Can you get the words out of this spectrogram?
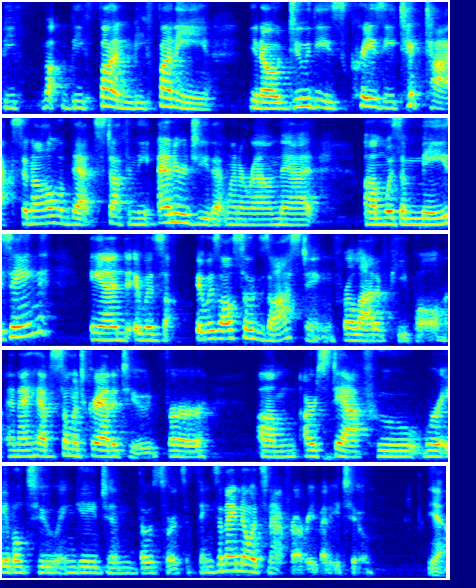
be, be fun, be funny, you know, do these crazy TikToks and all of that stuff. And the energy that went around that um, was amazing. And it was it was also exhausting for a lot of people. And I have so much gratitude for um, our staff who were able to engage in those sorts of things. And I know it's not for everybody too. Yeah.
